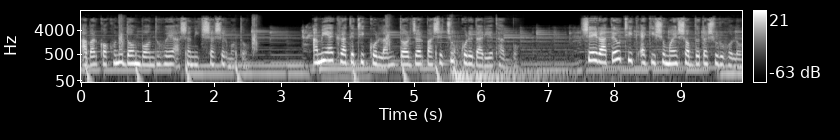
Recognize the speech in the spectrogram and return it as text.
আবার কখনো দম বন্ধ হয়ে আসা নিঃশ্বাসের মতো। আমি এক রাতে ঠিক করলাম, দরজার পাশে চুপ করে দাঁড়িয়ে থাকব। সেই রাতেও ঠিক একই সময়ে শব্দটা শুরু হলো।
